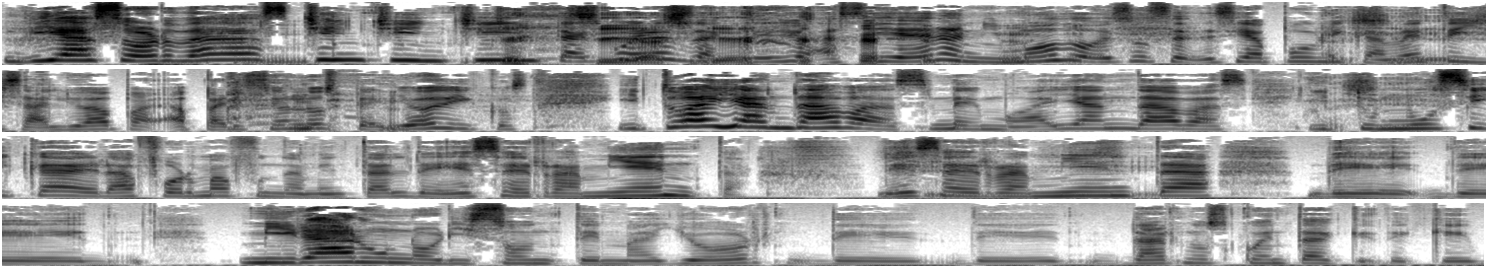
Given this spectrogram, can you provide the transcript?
Díaz Ordaz, chin, chin, chin, ¿te acuerdas así de aquello? Así era, ni modo, eso se decía públicamente y salió, apareció en los periódicos. Y tú ahí andabas, Memo, ahí andabas. Y tu música era forma fundamental de esa herramienta, de esa herramienta de, de mirar un horizonte mayor, de, de darnos cuenta de que,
